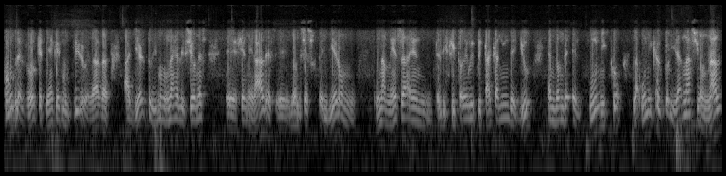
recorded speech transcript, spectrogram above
cumple el rol que tiene que cumplir, ¿verdad? Ayer tuvimos unas elecciones eh, generales eh, donde se suspendieron una mesa en el distrito de Huipitacanin de Yu, en donde el único, la única autoridad nacional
